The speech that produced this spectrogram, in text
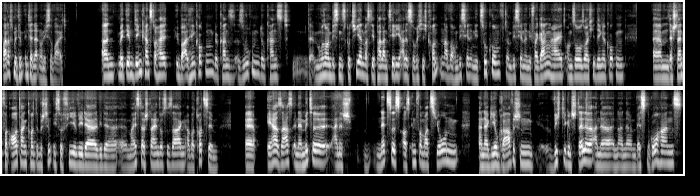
war das mit dem Internet noch nicht so weit. Und mit dem Ding kannst du halt überall hingucken, du kannst suchen, du kannst, da muss man ein bisschen diskutieren, was die Palanteri alles so richtig konnten, aber auch ein bisschen in die Zukunft, ein bisschen in die Vergangenheit und so solche Dinge gucken. Ähm, der Stein von Ortan konnte bestimmt nicht so viel wie der, wie der äh, Meisterstein sozusagen, aber trotzdem, äh, er saß in der Mitte eines Netzes aus Informationen an der geografischen äh, wichtigen Stelle, an der, an der am Westen Rohans,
